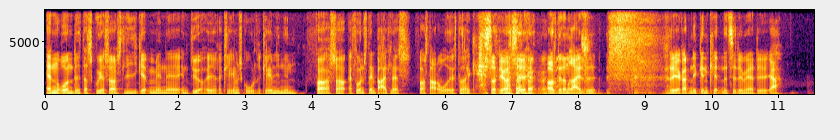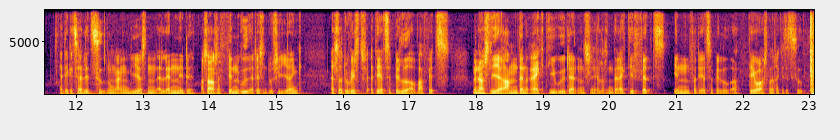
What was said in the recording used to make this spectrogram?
Anden runde, der skulle jeg så også lige igennem en, øh, en dyr øh, reklameskole, reklamelinjen, for så at få en standby-plads for at starte året efter, ikke? Så det er også, øh, også lidt en rejse. Så jeg kan godt ikke genkende til det med, at, øh, ja, at det kan tage lidt tid nogle gange lige at, sådan, at lande i det. Og så også at finde ud af det, som du siger, ikke? Altså, du vidste, at det at tage billeder var fedt, men også lige at ramme den rigtige uddannelse, eller sådan det rigtige felt inden for det at tage billeder. Det er jo også noget, der kan tage tid.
